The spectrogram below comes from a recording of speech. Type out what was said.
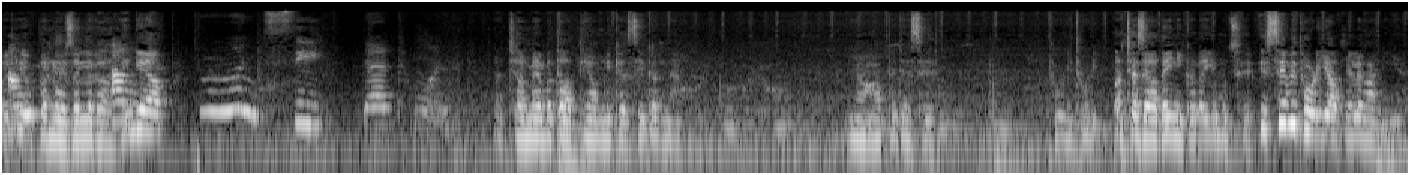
और ये ऊपर नोजल लगा देंगे आप. अच्छा मैं बताती हूँ हमने कैसे करना है। यहाँ पे जैसे थोड़ी थोड़ी। अच्छा ज़्यादा ही निकल आई मुझसे। इससे भी थोड़ी आपने लगानी है।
